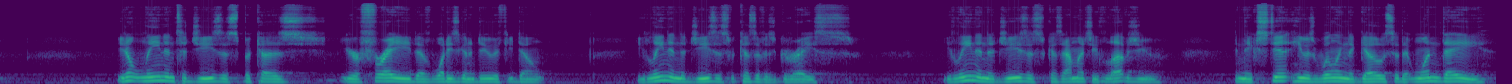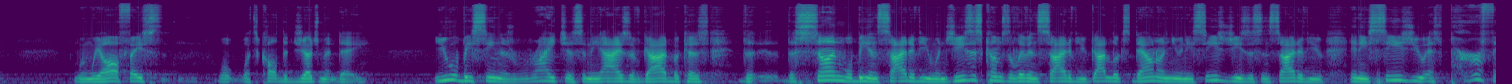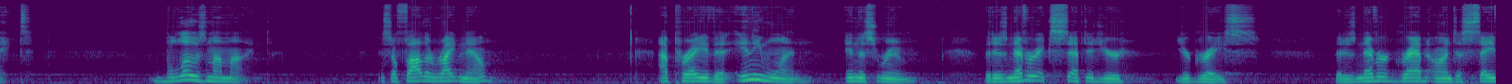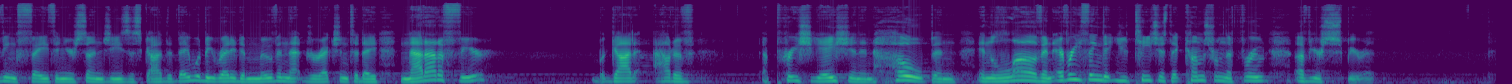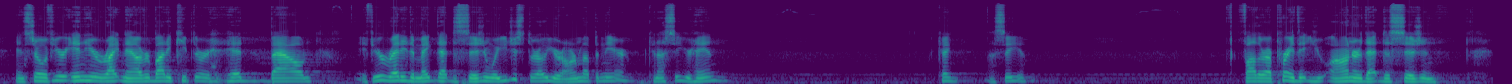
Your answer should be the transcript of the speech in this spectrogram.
You don't lean into Jesus because you're afraid of what he's going to do if you don't. You lean into Jesus because of his grace. You lean into Jesus because how much he loves you and the extent he was willing to go so that one day, when we all face what's called the judgment day, you will be seen as righteous in the eyes of God because the, the Son will be inside of you. When Jesus comes to live inside of you, God looks down on you and he sees Jesus inside of you and he sees you as perfect. Blows my mind. So, Father, right now, I pray that anyone in this room that has never accepted your, your grace, that has never grabbed onto saving faith in your Son Jesus, God, that they would be ready to move in that direction today, not out of fear, but God, out of appreciation and hope and, and love and everything that you teach us that comes from the fruit of your Spirit. And so, if you're in here right now, everybody keep their head bowed if you're ready to make that decision, will you just throw your arm up in the air? Can I see your hand? Okay, I see you. Father, I pray that you honor that decision.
